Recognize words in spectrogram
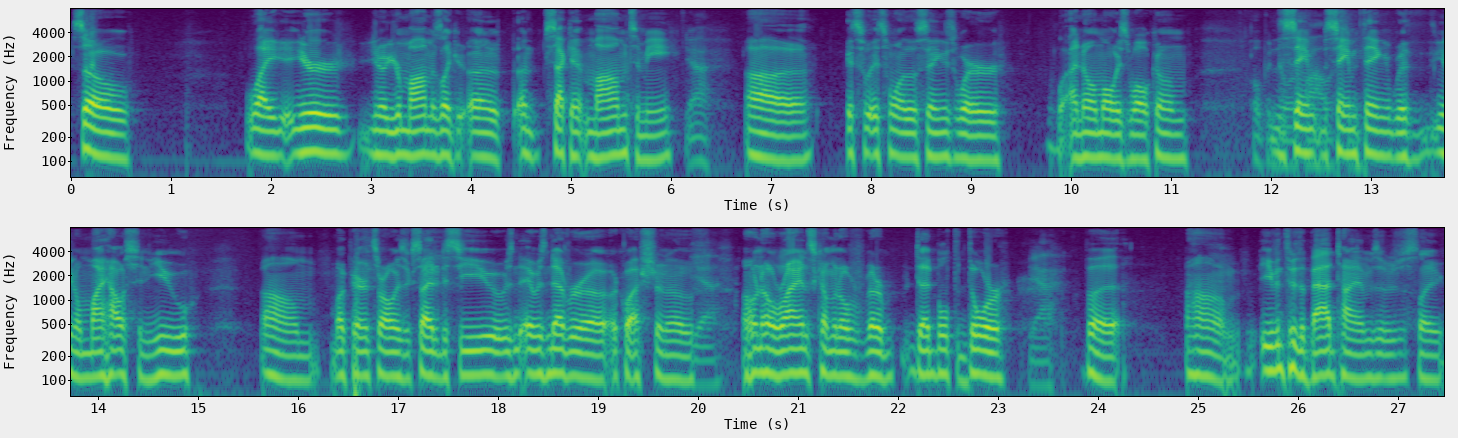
So, like, your you know your mom is like a, a second mom to me. Yeah. Uh, it's it's one of those things where I know I'm always welcome. Open The same policy. same thing with you know my house and you. Um, my parents are always excited to see you. It was it was never a, a question of Yeah. Oh no Ryan's coming over better deadbolt the door. Yeah. But um, even through the bad times, it was just like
